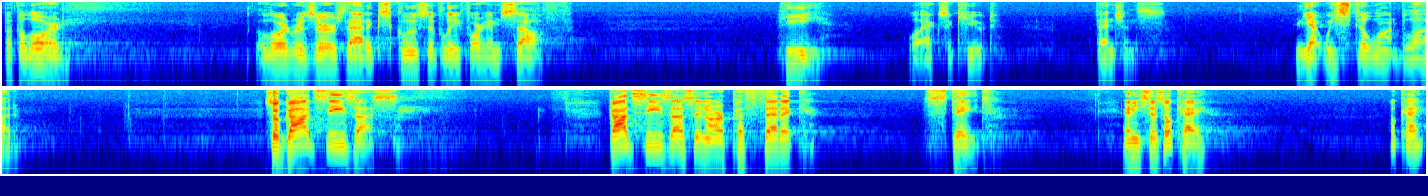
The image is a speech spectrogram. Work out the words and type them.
But the Lord, the Lord reserves that exclusively for Himself. He will execute vengeance. And yet we still want blood. So God sees us. God sees us in our pathetic state. And He says, okay, okay.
